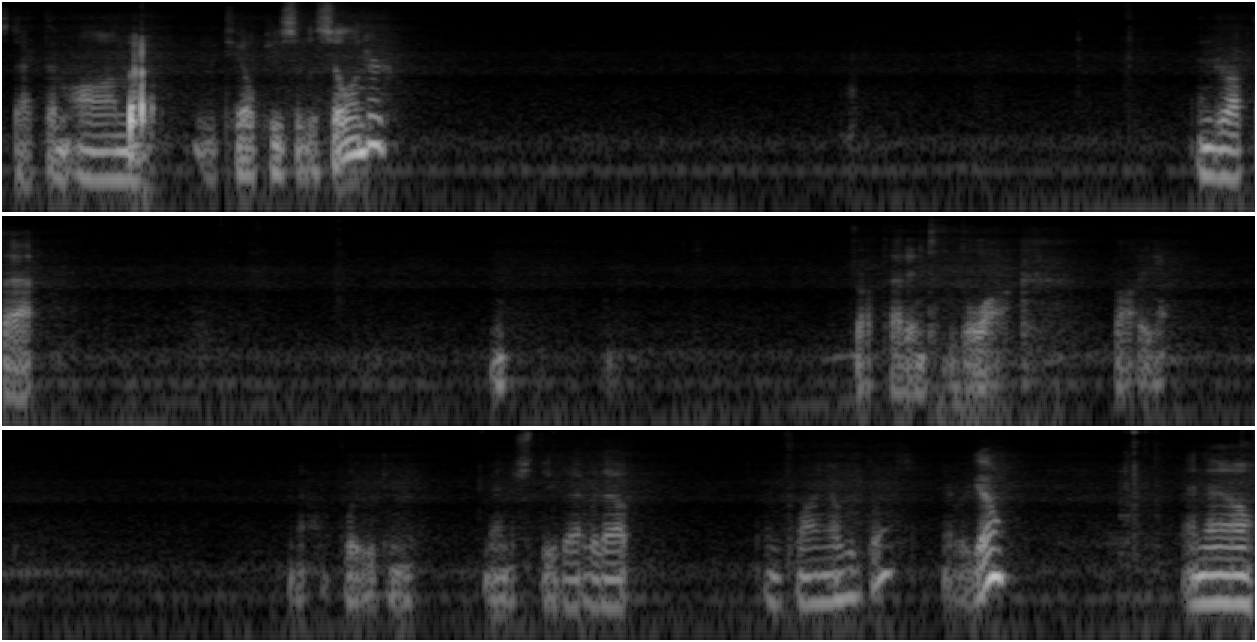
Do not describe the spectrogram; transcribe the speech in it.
stack them on the tailpiece of the cylinder. and drop that. Drop that into the lock body. Now hopefully we can manage to do that without them flying over the place. There we go. And now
